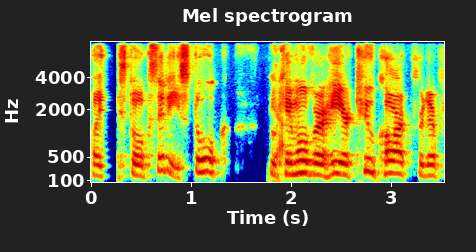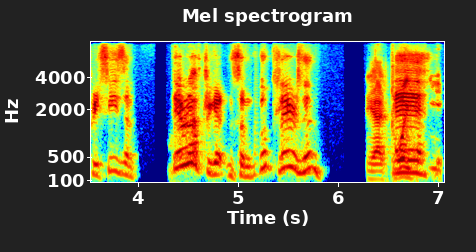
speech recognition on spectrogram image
by Stoke City. Stoke, who Yeah. came over here to Cork for their pre-season, they're after getting some good players in. Yeah, Dwight. Ga-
